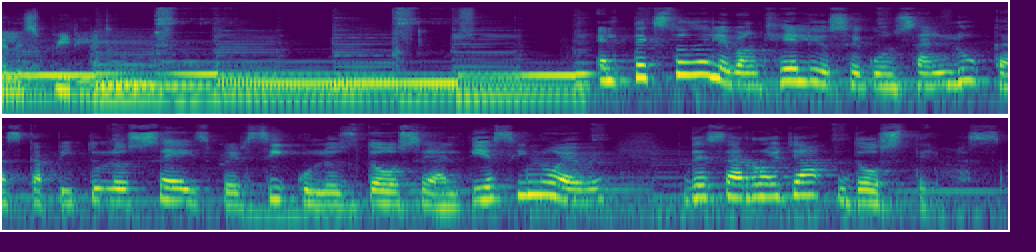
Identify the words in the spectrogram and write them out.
el Espíritu. El texto del Evangelio según San Lucas capítulo 6 versículos 12 al 19 desarrolla dos temas.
